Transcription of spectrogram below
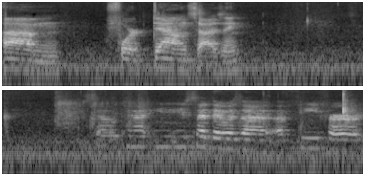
um, for downsizing. So can I, you you said there was a, a fee for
